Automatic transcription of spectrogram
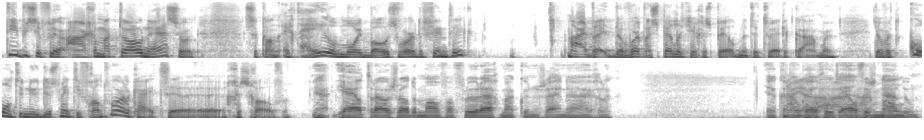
typische Fleur Aangemaat toon. Hè? Zo, ze kan echt heel mooi boos worden, vind ik. Maar er, er wordt een spelletje gespeeld met de Tweede Kamer. Er wordt continu dus met die verantwoordelijkheid eh, eh, geschoven. Ja, jij had trouwens wel de man van Fleur Agema kunnen zijn, hè, eigenlijk. Jij kan Nou ook ja, heel goed Elvis haar man- nadoen.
